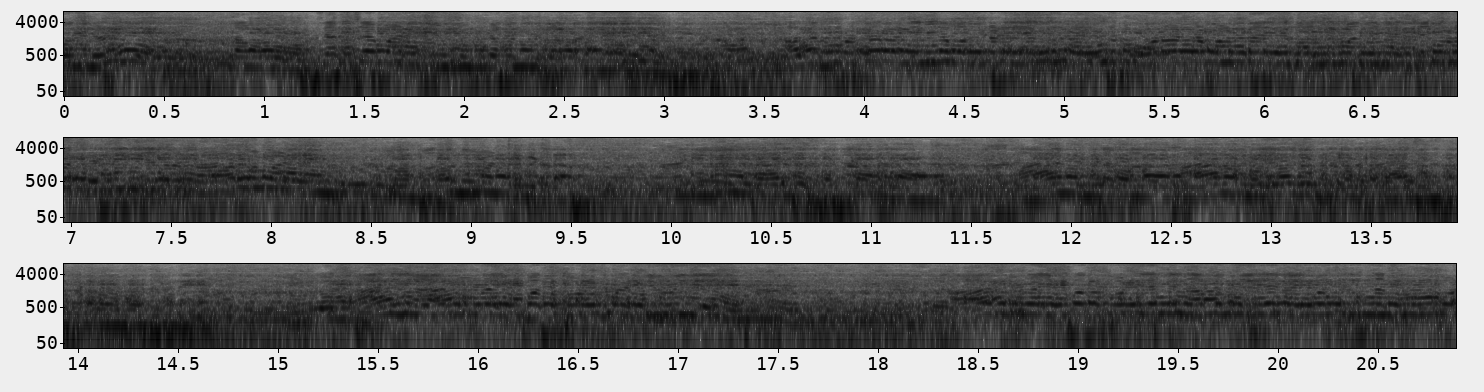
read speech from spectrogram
ನಾವು ಚರ್ಚೆ ಮಾಡಿದ್ದೀವಿ ಮುಖ್ಯಮಂತ್ರಿಗಳ ಮನೆಯಲ್ಲಿ ಅದ್ರ ಪ್ರಕಾರ ನಿನ್ನೆ ಒಂದ್ ಕಡೆ ಏನು ರೈತರು ಹೋರಾಟ ಮಾಡ್ತಾ ಇದ್ದಾರೆ ಅಲ್ಲಿ ಒಂದು ಖರೀದಿ ಕೇಂದ್ರ ಪ್ರಾರಂಭ ಮಾಡಿ ಬಂದ್ ಮಾಡಿಬಿಟ್ಟ. ಇದು ರಾಜ್ಯ ಸರ್ಕಾರದ ಮಾನವ ನಾನು ಮೇಲಾಗಿ ಬಿಟ್ಟ ರಾಜ್ಯ ಸರ್ಕಾರ ಬರ್ತಾನೆ ಹಾಗೆ ಆರುನೂರ ಇಪ್ಪತ್ತು ಕೋಟಿ ರೂಪಾಯಿ ಡ್ಯೂ ಇದೆ. ಆರುನೂರ ಇಪ್ಪತ್ತು ಕೋಟಿಯಲ್ಲಿ ನಮ್ಮ ಜಿಲ್ಲೆಗೆ ಐವತ್ತರಿಂದ ನೂರು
